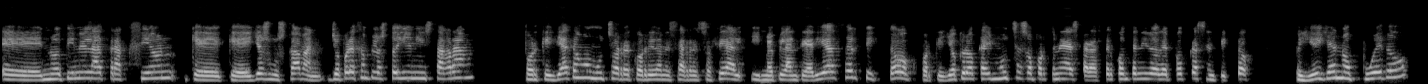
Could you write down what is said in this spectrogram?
eh, no tiene la atracción que, que ellos buscaban. Yo, por ejemplo, estoy en Instagram porque ya tengo mucho recorrido en esa red social y me plantearía hacer TikTok, porque yo creo que hay muchas oportunidades para hacer contenido de podcast en TikTok, pero yo ya no puedo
